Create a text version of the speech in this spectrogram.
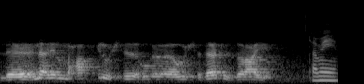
لنقل المحاصيل والش- والشتات الزراعية. تمام.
